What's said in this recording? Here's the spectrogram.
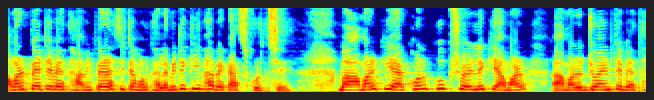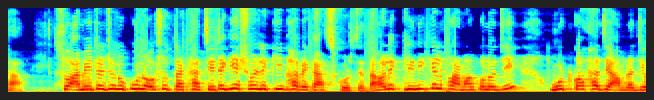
আমার পেটে ব্যথা, আমি প্যারাসিটামল খাইলাম, এটা কীভাবে কাজ করছে? বা আমার কি এখন খুব শরীরে কি আমার আমার জয়েন্টে ব্যথা? সো আমি এটার জন্য কোন ওষুধটা খাচ্ছি? এটা গিয়ে শরীরে কীভাবে কাজ করছে? তাহলে ক্লিনিক্যাল ফার্মাকোলজি মোট কথা যে আমরা যে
